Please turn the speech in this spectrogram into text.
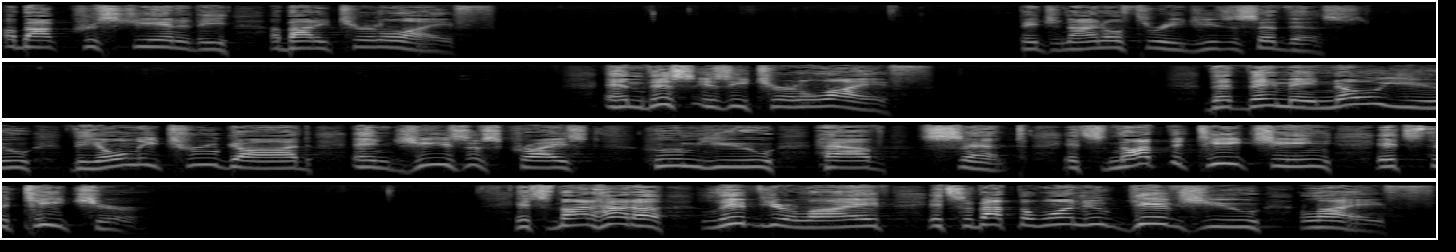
about Christianity, about eternal life. Page 903, Jesus said this. And this is eternal life that they may know you, the only true God, and Jesus Christ, whom you have sent. It's not the teaching, it's the teacher. It's not how to live your life, it's about the one who gives you life.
